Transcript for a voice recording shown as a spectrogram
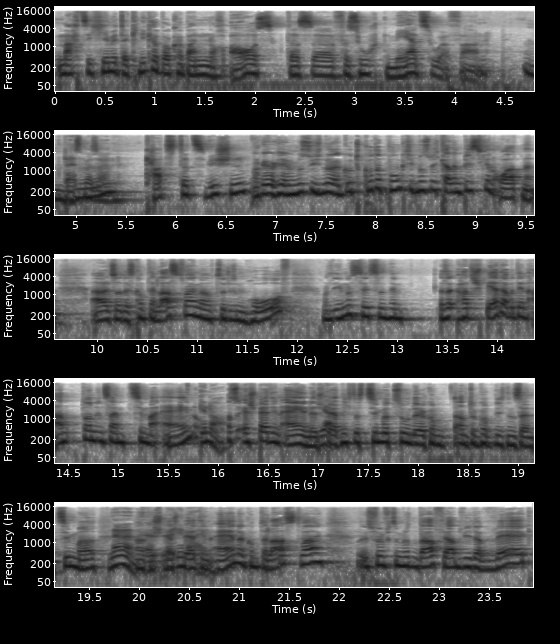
macht sich hier mit der Knickerbockerbande noch aus, dass er versucht, mehr zu erfahren. Mhm. Da ist mal so ein Cut dazwischen. Okay, okay, muss mich nur, gut, guter Punkt, ich muss mich gerade ein bisschen ordnen. Also, das kommt ein Lastwagen zu diesem Hof und irgendwas ist in dem also hat sperrt aber den Anton in seinem Zimmer ein. Genau. Also er sperrt ihn ein. Er ja. sperrt nicht das Zimmer zu und er kommt, Anton kommt nicht in sein Zimmer. Nein, nein, okay, er sperrt, er sperrt ihn, ein. ihn, ein. Dann kommt der Lastwagen, ist 15 Minuten da, fährt wieder weg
